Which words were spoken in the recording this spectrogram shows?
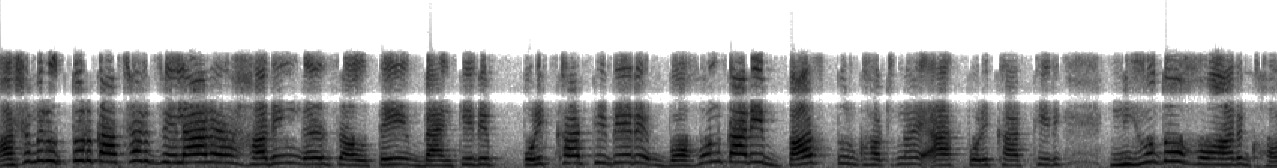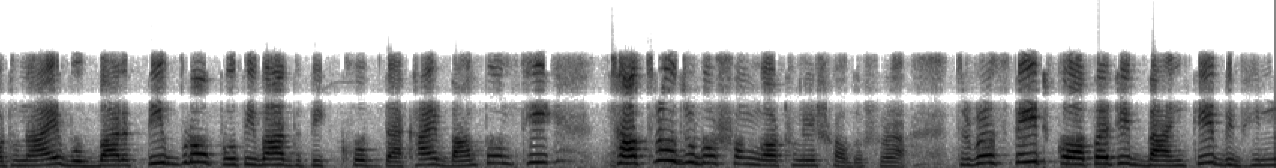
আসামের উত্তর কাছাড় জেলার হারিংজাউতে ব্যাংকের পরীক্ষার্থীদের বহনকারী বাস দুর্ঘটনায় এক পরীক্ষার্থীর নিহত হওয়ার ঘটনায় বুধবার তীব্র প্রতিবাদ বিক্ষোভ দেখায় বামপন্থী ছাত্র যুব সংগঠনের সদস্যরা। ত্রিপুরা স্টেট কোঅপারেটিভ ব্যাংকে বিভিন্ন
